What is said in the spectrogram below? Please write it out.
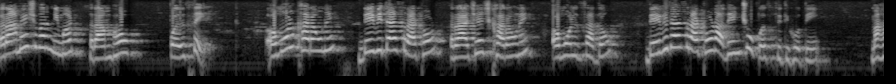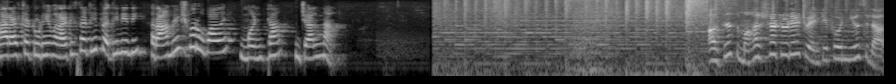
रामेश्वर निमट रामभाऊ पलसे अमोल खारवणे देवीदास राठोड राजेश खारवणे अमोल जाधव देवीदास राठोड आदींची उपस्थिती होती. महाराष्ट्र टुडे मराठीसाठी प्रतिनिधी रामेश्वर उबाळे मंठा जालना. आजच महाराष्ट्र टुडे ट्वेंटी फोर न्यूजला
